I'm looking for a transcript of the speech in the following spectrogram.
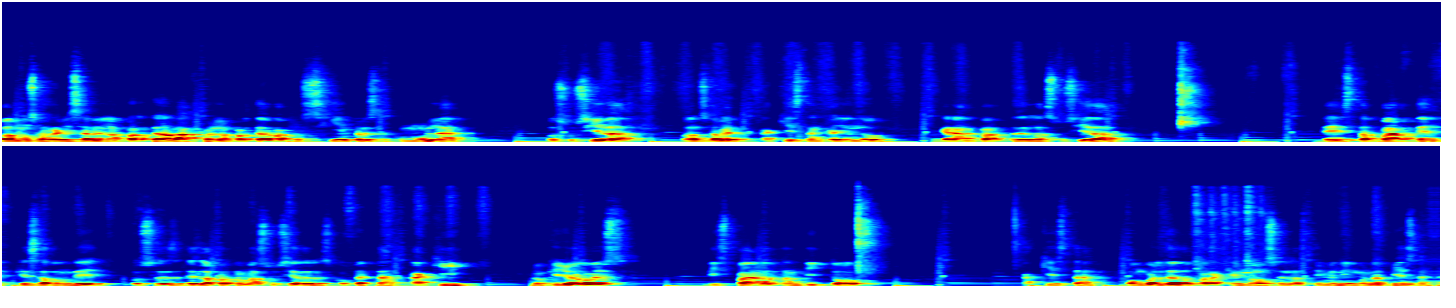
Vamos a revisar en la parte de abajo. En la parte de abajo siempre se acumula pues, suciedad. Vamos a ver, aquí están cayendo gran parte de la suciedad. De esta parte, que es a donde pues, es, es la parte más sucia de la escopeta. Aquí lo que yo hago es disparo tantito aquí está, pongo el dedo para que no se lastime ninguna pieza,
